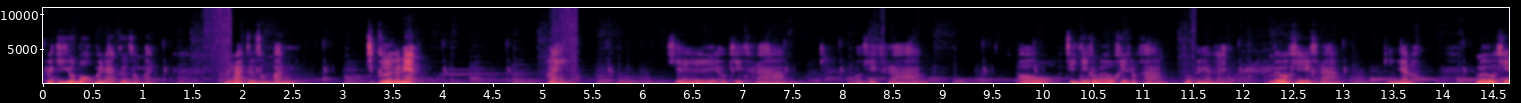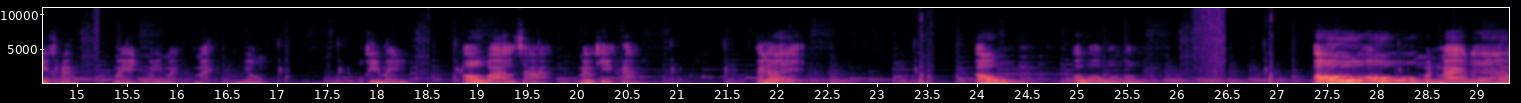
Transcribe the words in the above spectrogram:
เมื่อกี้ก็บอกไม่น่าเกิน2,000ไม่น่าเกิน2,000จะเกินแล้วเนี่ยเฮ้ยโอเคโอเคครับ โอเคครับโอ้จริงๆก็ไม่โอเคหรอกครับพูดแบบนั้นแหละไม่โอเคครับอย่างเงี้ยเหรอไม่โอเคครับ ไม่ไม่ไม่ไม่ no โอเคไหม โอ้ว้าวจ้าไม่โอเคครับ ไปเลย โอ้โอ้โอ้โอ้โอ้โอ้โอ้โอ้มันมาแล้ว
